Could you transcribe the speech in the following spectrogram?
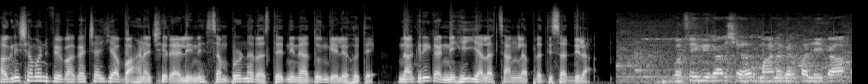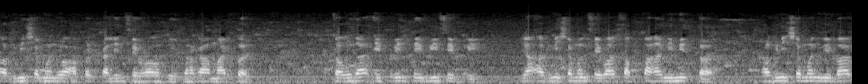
अग्निशमन विभागाच्या या वाहनाची रॅलीने संपूर्ण रस्ते निनादून गेले होते. नागरिकांनीही याला चांगला प्रतिसाद दिला. वसई विरार शहर महानगरपालिका अग्निशमन व आपत्कालीन सेवा विभागामार्फत चौदा एप्रिल ते वीस एप्रिल या अग्निशमन सेवा सप्ताहानिमित्त अग्निशमन विभाग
